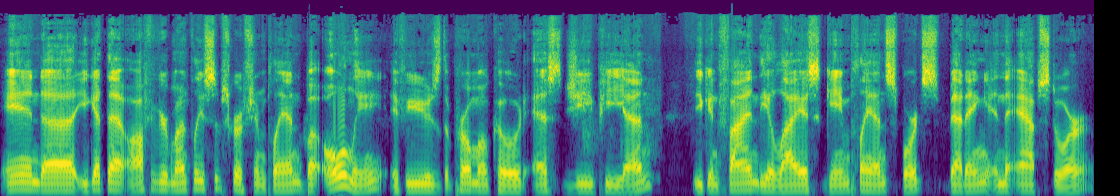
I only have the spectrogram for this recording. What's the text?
And uh, you get that off of your monthly subscription plan, but only if you use the promo code SGPN. You can find the Elias Game Plan Sports Betting in the App Store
